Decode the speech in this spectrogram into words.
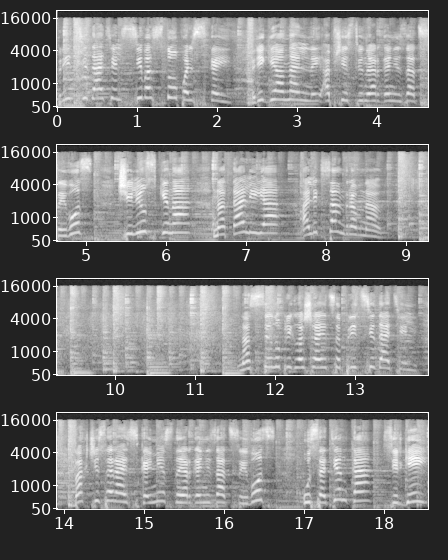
председатель Севастопольской региональной общественной организации ВОЗ Челюскина Наталья Александровна. На сцену приглашается председатель Бахчисарайской местной организации ВОЗ Усатенко Сергей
